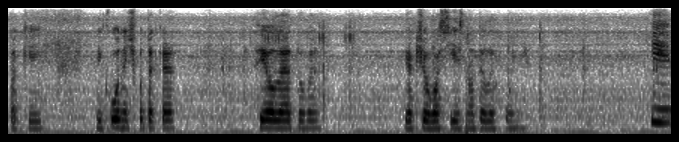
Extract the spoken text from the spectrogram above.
такий. Віконечко таке фіолетове, якщо у вас є на телефоні. І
